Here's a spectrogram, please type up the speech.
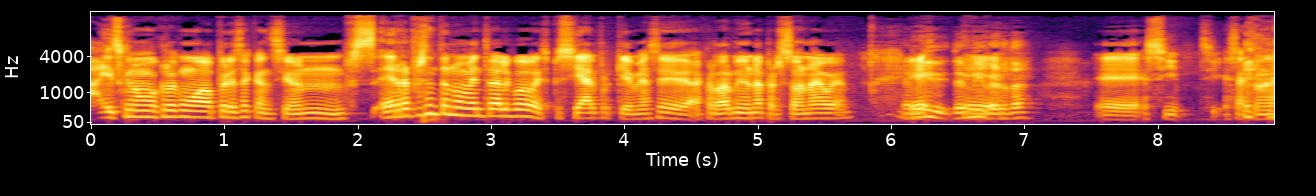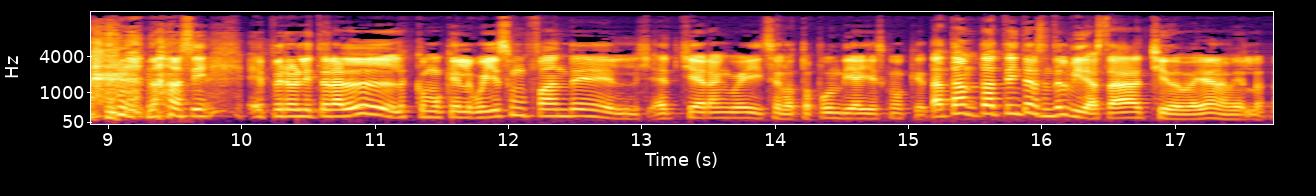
Ay, es que no me acuerdo cómo va, pero esa canción pues, eh, representa un momento algo especial porque me hace acordarme de una persona, güey. de Eh, mi, de mi eh, verdad. Eh, sí, sí, exactamente. no, sí, eh, pero literal, como que el güey es un fan del Ed Sheeran, güey, y se lo topa un día y es como que está tan interesante el video, está chido, vayan a verlo.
